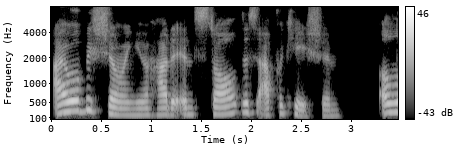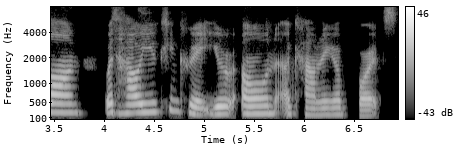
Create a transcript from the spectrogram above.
I will be showing you how to install this application along with how you can create your own accounting reports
